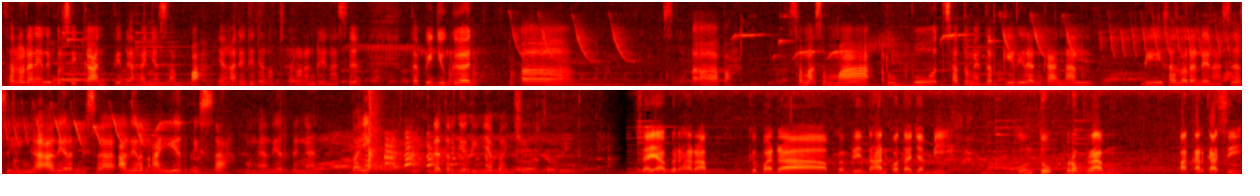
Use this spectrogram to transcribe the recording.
Saluran yang dibersihkan tidak hanya sampah yang ada di dalam saluran drainase, tapi juga eh, eh, apa semak-semak rumput satu meter kiri dan kanan di saluran drainase sehingga aliran bisa aliran air bisa mengalir dengan baik tidak terjadinya banjir. Saya berharap kepada pemerintahan Kota Jambi untuk program Pakar Kasih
